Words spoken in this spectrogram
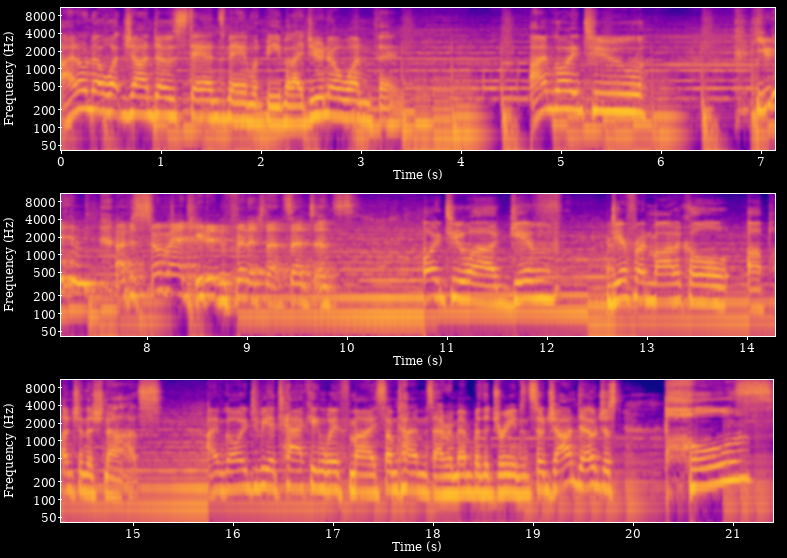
I don't know what John Doe's stand's name would be, but I do know one thing. I'm going to You didn't. I'm so mad you didn't finish that sentence. I'm going to uh, give dear friend Monocle a punch in the schnoz. I'm going to be attacking with my sometimes I remember the dreams, and so John Doe just pulls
